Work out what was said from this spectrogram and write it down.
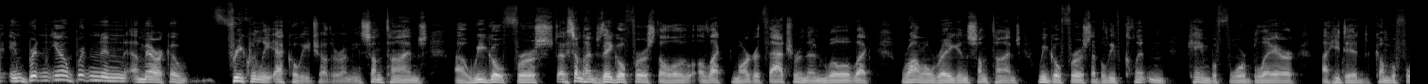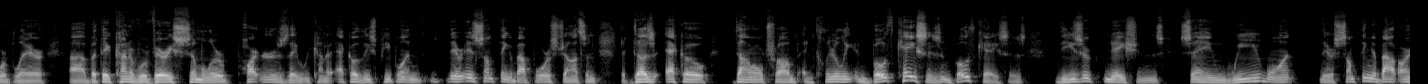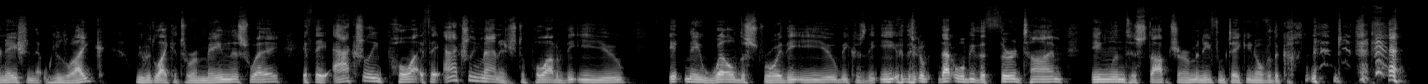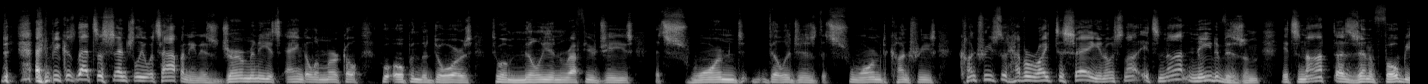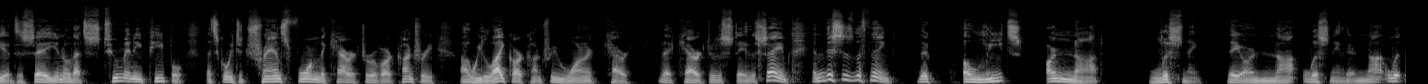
In Britain, you know, Britain and America frequently echo each other. I mean, sometimes uh, we go first, uh, sometimes they go first. They'll elect Margaret Thatcher and then we'll elect Ronald Reagan. Sometimes we go first. I believe Clinton came before Blair. Uh, he did come before Blair, uh, but they kind of were very similar partners. They we kind of echo these people, and there is something about Boris Johnson that does echo Donald Trump. And clearly, in both cases, in both cases, these are nations saying we want. There's something about our nation that we like we would like it to remain this way. If they actually pull out, if they actually manage to pull out of the EU, It may well destroy the EU because the EU that will be the third time England has stopped Germany from taking over the continent, and, and, because that's essentially what's happening. Is Germany? It's Angela Merkel who opened the doors to a million refugees that swarmed villages, that swarmed countries, countries that have a right to say, you know, it's not it's not nativism, it's not uh, xenophobia to say, you know, that's too many people. That's going to transform the character of our country. Uh, we like our country. We want our character that character to stay the same. And this is the thing the elites are not listening. They are not listening. They're not. Li-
